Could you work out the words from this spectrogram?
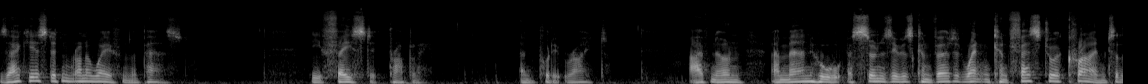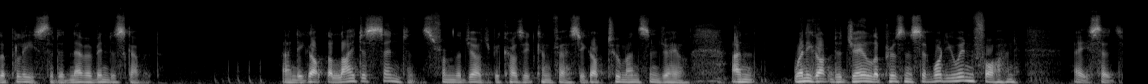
Zacchaeus didn't run away from the past, he faced it properly and put it right. I've known a man who, as soon as he was converted, went and confessed to a crime to the police that had never been discovered. And he got the lightest sentence from the judge because he'd confessed. He got two months in jail. And when he got into jail, the prisoner said, What are you in for? And he said,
